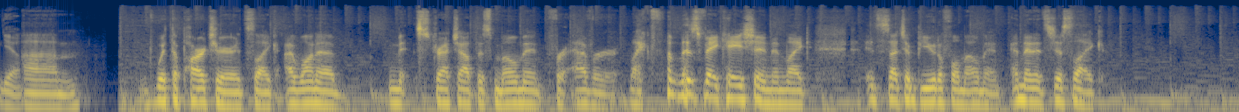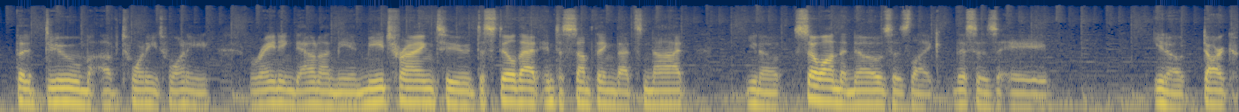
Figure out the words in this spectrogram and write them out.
Yeah. um with departure it's like i want to m- stretch out this moment forever like from this vacation and like it's such a beautiful moment. And then it's just like the doom of 2020 raining down on me and me trying to distill that into something that's not you know so on the nose as like this is a you know dark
